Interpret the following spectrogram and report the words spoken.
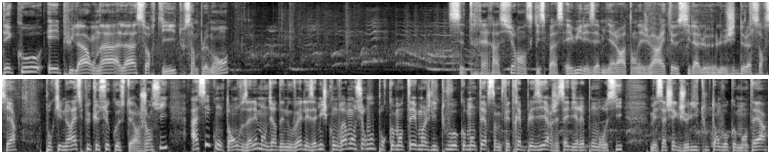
décos et puis là on a la sortie tout simplement. C'est très rassurant ce qui se passe. Et oui les amis, alors attendez, je vais arrêter aussi là le, gîte de la sorcière pour qu'il ne reste plus que ce coaster. J'en suis assez content, vous allez m'en dire des nouvelles. Les amis, je compte vraiment sur vous pour commenter. Moi je lis tous vos commentaires, ça me fait très plaisir. J'essaye d'y répondre aussi. Mais sachez que je lis tout le temps vos commentaires.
